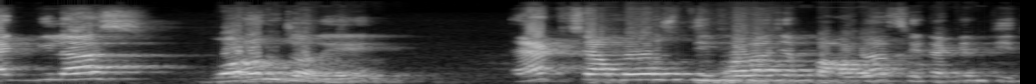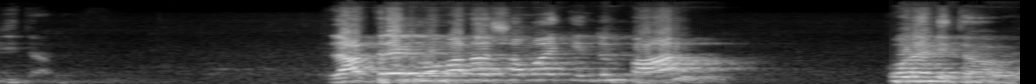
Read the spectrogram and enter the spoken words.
এক গিলাস গরম জলে এক চামচ ত্রিফলা যে পাউডার সেটাকে দিয়ে দিতে হবে। রাত্রে ঘুমানোর সময় কিন্তু পান করে নিতে হবে।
